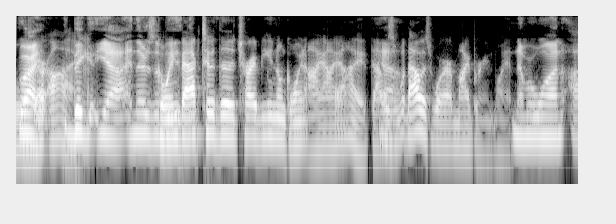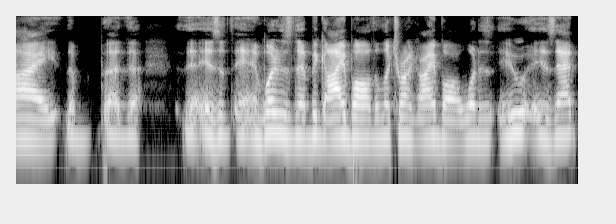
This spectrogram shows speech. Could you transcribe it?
the right, I. big yeah. And there's a going back to the tribunal, going I I I. That Yeah. was that was where my brain went. number one I the uh, the, the is it and what is the big eyeball the electronic eyeball what is who is that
